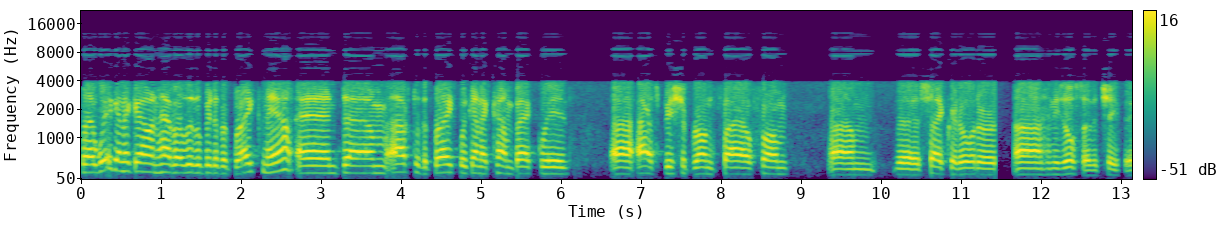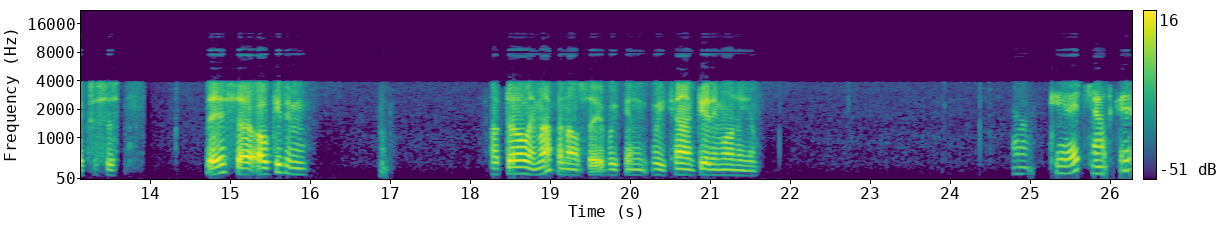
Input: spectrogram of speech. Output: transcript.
So we're going to go and have a little bit of a break now, and um, after the break, we're going to come back with uh, Archbishop Ron Feyl from um, the Sacred Order, uh, and he's also the chief exorcist there. So I'll give him I'll dial him up and I'll see if we can we can't get him on here. Sounds good. Sounds good.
